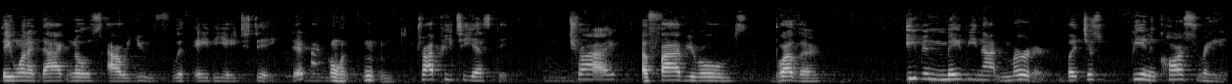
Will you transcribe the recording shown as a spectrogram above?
They want to diagnose our youth with ADHD. They're not going. Mm-mm. Try PTSD. Try a five-year-old's brother, even maybe not murder, but just being incarcerated.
